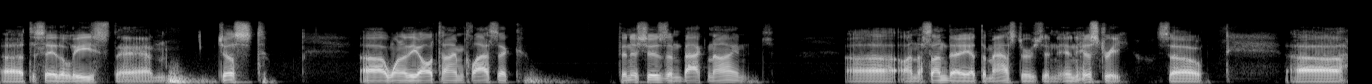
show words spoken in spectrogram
uh, to say the least. And just uh, one of the all time classic finishes and back nines on a Sunday at the Masters in, in history. So, uh,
